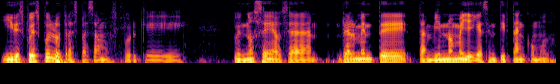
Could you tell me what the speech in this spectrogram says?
y después pues lo traspasamos porque pues no sé, o sea, realmente también no me llegué a sentir tan cómodo,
